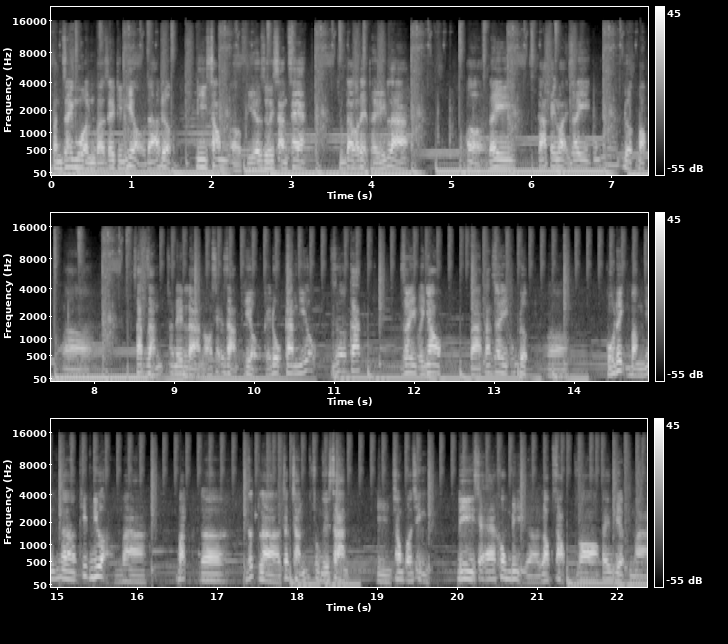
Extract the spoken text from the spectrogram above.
phần dây nguồn và dây tín hiệu đã được đi xong ở phía dưới sàn xe. Chúng ta có thể thấy là ở đây các cái loại dây cũng được bọc uh, sát rắn cho nên là nó sẽ giảm thiểu cái độ can nhiễu giữa các dây với nhau và các dây cũng được uh, cố định bằng những ờ, uh, thít nhựa và bắt uh, rất là chắc chắn xuống dưới sàn. Thì trong quá trình đi sẽ không bị uh, lọc sọc do cái việc mà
